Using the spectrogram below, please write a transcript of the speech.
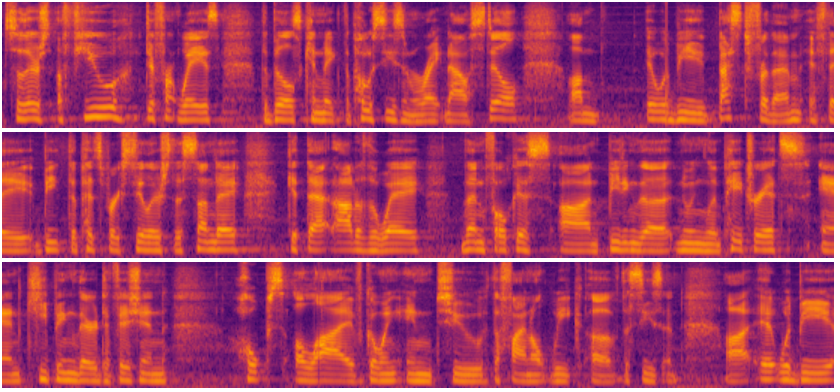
So there's a few different ways the Bills can make the postseason right now. Still, um, it would be best for them if they beat the Pittsburgh Steelers this Sunday, get that out of the way, then focus on beating the New England Patriots and keeping their division hopes alive going into the final week of the season. Uh, it would be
